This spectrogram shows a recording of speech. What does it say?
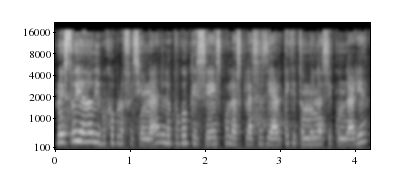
No he estudiado dibujo profesional, lo poco que sé es por las clases de arte que tomé en la secundaria,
